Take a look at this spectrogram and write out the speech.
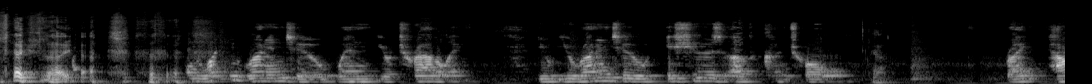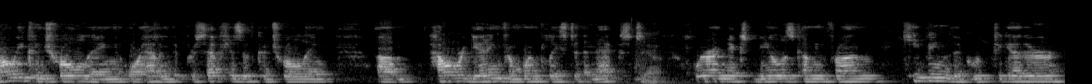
and what you run into when you're traveling, you, you run into issues of control. Yeah right? How are we controlling or having the perceptions of controlling? Um, how are we getting from one place to the next? Yeah. Where our next meal is coming from? Keeping the group together,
